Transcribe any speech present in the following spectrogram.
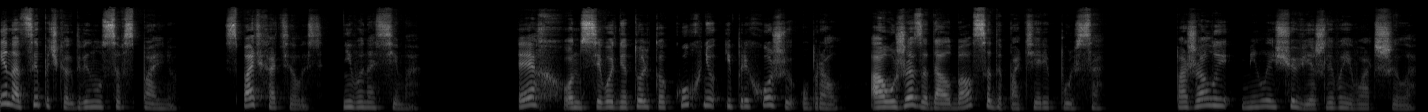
и на цыпочках двинулся в спальню. Спать хотелось невыносимо. Эх, он сегодня только кухню и прихожую убрал, а уже задолбался до потери пульса. Пожалуй, Мила еще вежливо его отшила.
